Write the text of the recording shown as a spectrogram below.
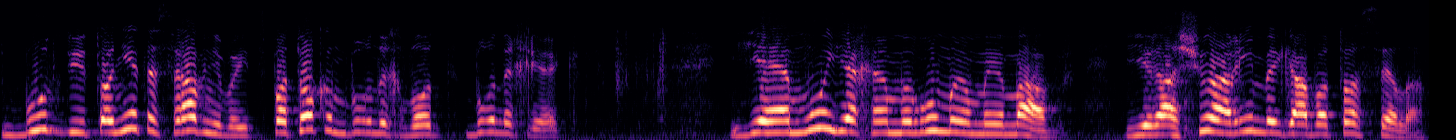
будет, они это сравнивают с потоком бурных вод, бурных рек. Ему яхамрумы мемав – Ирашу Арим Бегавото села.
